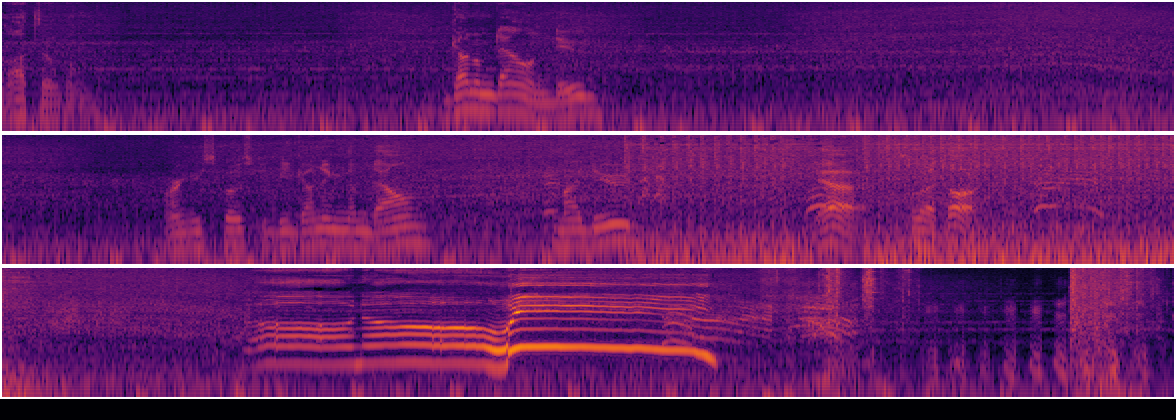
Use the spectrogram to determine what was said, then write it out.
Lots of them. Gun them down, dude. Aren't you supposed to be gunning them down, my dude? Yeah, that's what I thought. Oh no! Whee!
